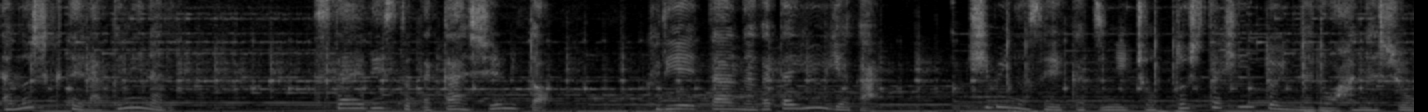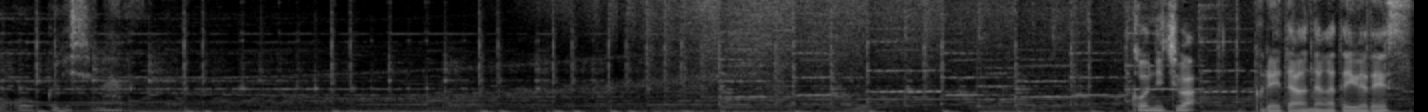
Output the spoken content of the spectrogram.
楽しくて楽になる。スタイリスト高橋由美とクリエイター永田優也が日々の生活にちょっとしたヒントになるお話をお送りします。こんにちはクリエイター永田優也です。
